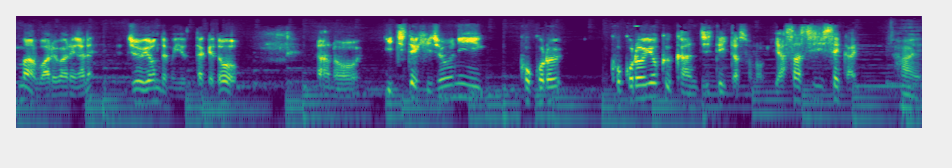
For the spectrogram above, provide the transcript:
まあ我々がね、14でも言ったけど、あの、1で非常に心、心よく感じていたその優しい世界。はい。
